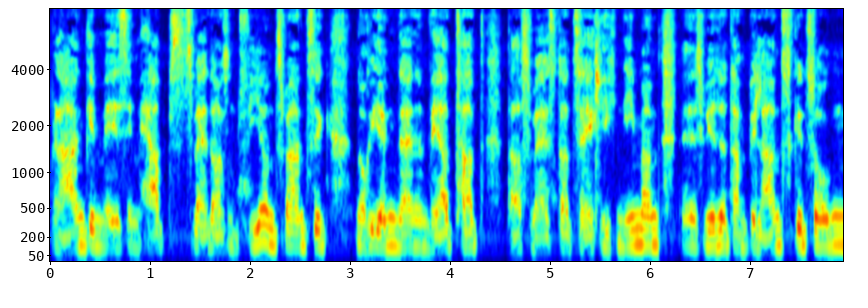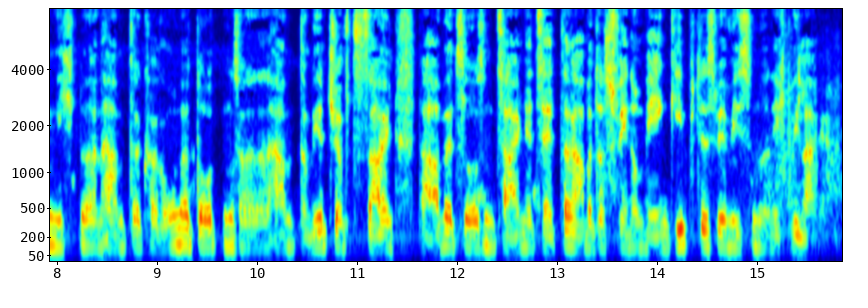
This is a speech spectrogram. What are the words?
plangemäß im Herbst 2024 noch irgendeinen Wert hat, das weiß tatsächlich niemand, denn es wird ja dann Bilanz gezogen, nicht nur anhand der Corona-Toten, sondern anhand der Wirtschaftszahlen, der Arbeitslosenzahlen etc. Aber das Phänomen gibt es, wir wissen nur nicht wie lange.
